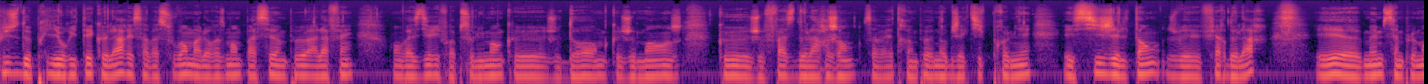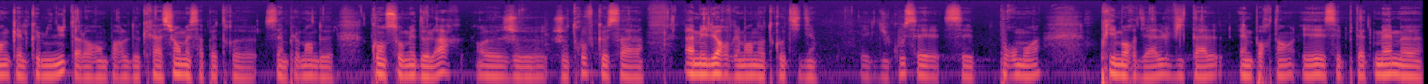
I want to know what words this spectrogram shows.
plus de priorités que l'art et ça va souvent malheureusement passer un peu à la fin. On va se dire il faut absolument que je dorme, que je mange, que je fasse de l'argent. Ça va être un peu un objectif premier. Et si j'ai le temps, je vais faire de l'art et euh, même simplement quelques minutes. Alors on parle de création, mais ça peut être euh, simplement de consommer de l'art. Euh, je, je trouve que ça améliore vraiment notre quotidien. Et du coup, c'est pour moi primordial, vital, important. Et c'est peut-être même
